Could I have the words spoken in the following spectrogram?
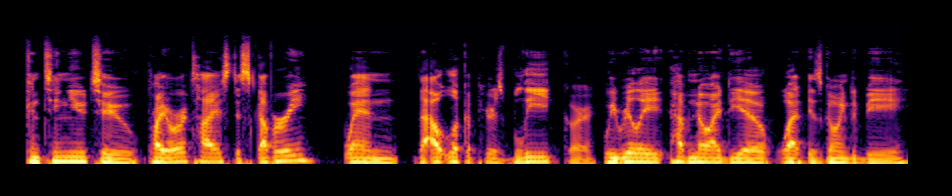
continue to prioritize discovery when the outlook appears bleak or we really have no idea what is going to be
